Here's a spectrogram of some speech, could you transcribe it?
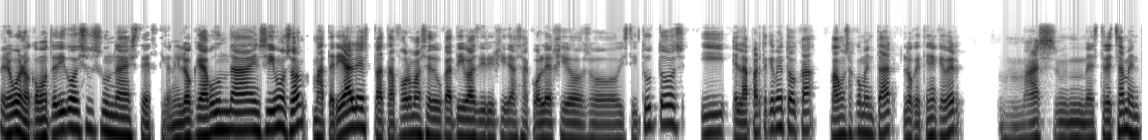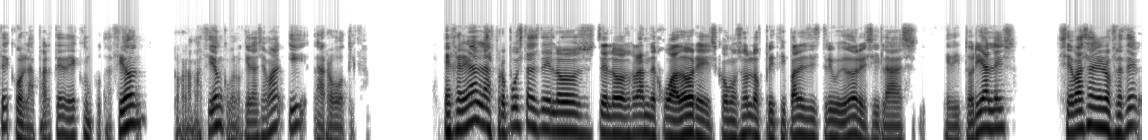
Pero bueno, como te digo, eso es una excepción. Y lo que abunda en sí son materiales, plataformas educativas dirigidas a colegios o institutos. Y en la parte que me toca, vamos a comentar lo que tiene que ver más estrechamente con la parte de computación, programación, como lo quieras llamar, y la robótica. En general, las propuestas de los, de los grandes jugadores, como son los principales distribuidores y las editoriales, se basan en ofrecer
